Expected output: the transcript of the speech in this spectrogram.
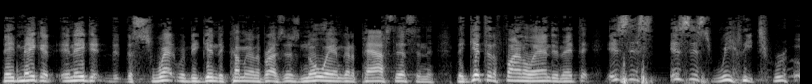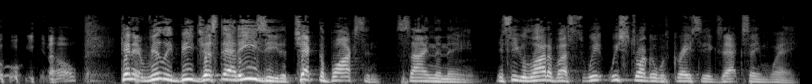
they'd make it, and they did, the sweat would begin to come on the brow. There's no way I'm going to pass this. And they get to the final end and they think, is this, is this really true? you know, can it really be just that easy to check the box and sign the name? You see, a lot of us, we, we struggle with grace the exact same way.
